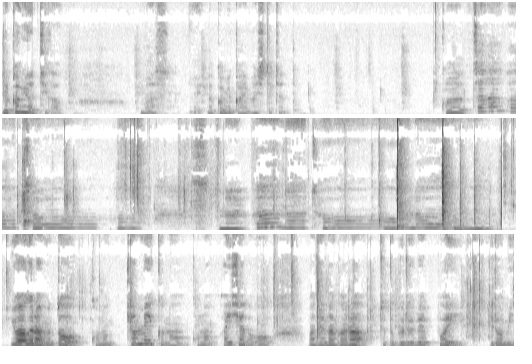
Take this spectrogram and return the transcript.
中身は違う。ます、はい、中身を買いましたちゃんと。こざわとな花とのユアグラムとこのキャンメイクのこのアイシャドウを混ぜながらちょっとブルベっぽい色味に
